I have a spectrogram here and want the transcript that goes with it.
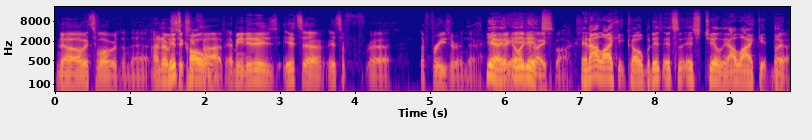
No, it's lower than that. I know It's 65. I mean, it is. It's a it's a uh, a freezer in there. Yeah, it, like it an is. ice box. And I like it cold, but it, it's it's chilly. I like it, but Yeah.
